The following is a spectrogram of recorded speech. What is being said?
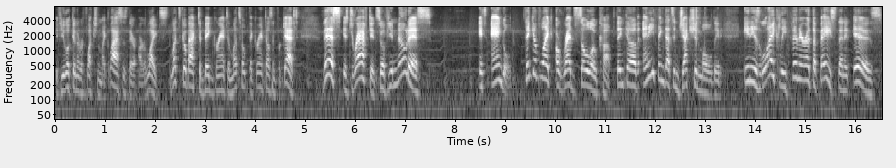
if you look in the reflection of my glasses, there are lights. Let's go back to Big Grant, and let's hope that Grant doesn't forget. This is drafted, so if you notice, it's angled. Think of like a red solo cup. Think of anything that's injection molded. It is likely thinner at the base than it is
